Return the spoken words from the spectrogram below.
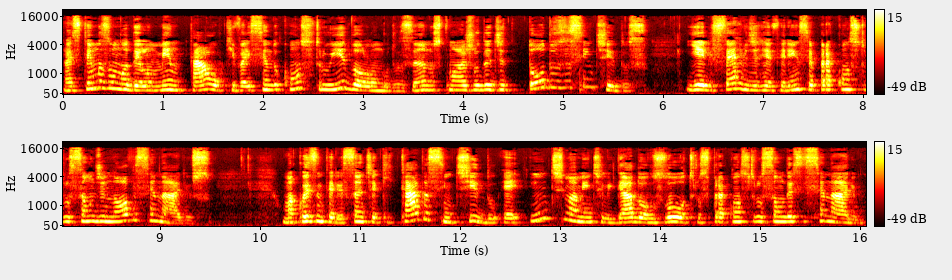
Nós temos um modelo mental que vai sendo construído ao longo dos anos com a ajuda de todos os sentidos. e ele serve de referência para a construção de novos cenários. Uma coisa interessante é que cada sentido é intimamente ligado aos outros para a construção desse cenário.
